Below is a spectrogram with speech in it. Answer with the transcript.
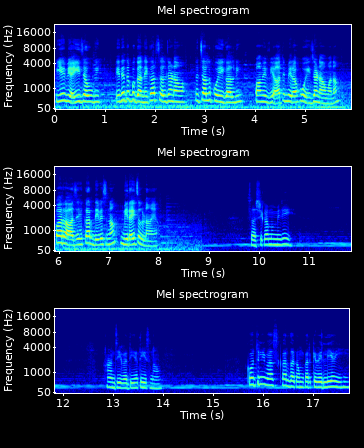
ਵੀ ਇਹ ਵਿਆਹੀ ਜਾਊਗੀ ਤੇ ਇਹਨੇ ਤੇ ਬਗਾਨੇ ਘਰ ਚਲ ਜਾਣਾ ਵਾ। ਤੇ ਚੱਲ ਕੋਈ ਗੱਲ ਨਹੀਂ, ਭਾਵੇਂ ਵਿਆਹ ਤੇ ਮੇਰਾ ਹੋ ਹੀ ਜਾਣਾ ਵਾ ਨਾ, ਪਰ ਰਾਜ ਇਹ ਘਰ ਦੇ ਵਿੱਚ ਨਾ ਮੇਰਾ ਹੀ ਚੱਲਣਾ ਆ। ਸਤਿ ਸ਼੍ਰੀ ਅਕਾਲ ਮੰਮੀ ਜੀ। ਹਾਂਜੀ, ਵਧੀਆ। ਤੁਸੀਂ ਸੁਣਾਓ? ਕੁਝ ਨਹੀਂ, ਬਸ ਘਰ ਦਾ ਕੰਮ ਕਰਕੇ ਵਿਹਲੀ ਹੋਈ ਸੀ।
